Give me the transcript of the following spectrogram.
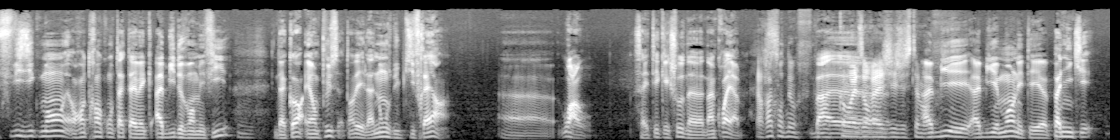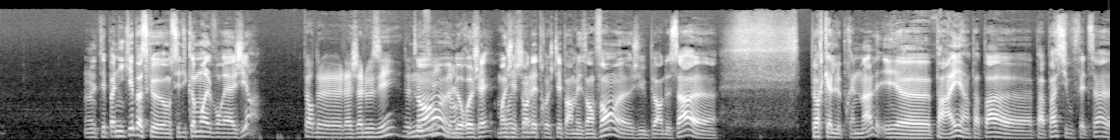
physiquement rentrer en contact avec Abby devant mes filles. Hmm. D'accord Et en plus, attendez, l'annonce du petit frère, euh, waouh ça a été quelque chose d'incroyable. Raconte-nous bah, comment elles ont euh, réagi justement. Abby et, Abby et moi, on était euh, paniqués. On était paniqués parce qu'on s'est dit comment elles vont réagir. Peur de la jalousie de non, non, le rejet. Moi, j'ai peur d'être rejeté par mes enfants. j'ai eu peur de ça. peur qu'elles le prennent mal. Et pareil, hein, papa, papa, si vous faites ça,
